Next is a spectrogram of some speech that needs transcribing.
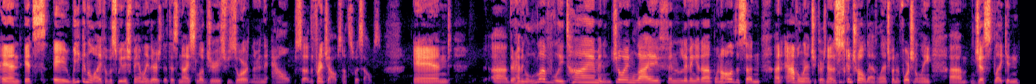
and it's a week in the life of a Swedish family. They're at this nice, luxurious resort, and they're in the Alps, uh, the French Alps, not the Swiss Alps. And uh, they're having a lovely time and enjoying life and living it up when all of a sudden an avalanche occurs. Now, this is controlled avalanche, but unfortunately, um, just like in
